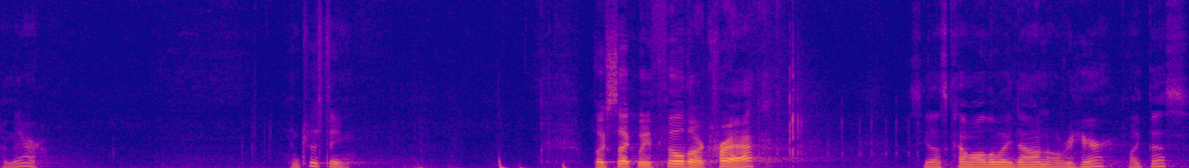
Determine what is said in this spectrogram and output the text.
And there. Interesting. Looks like we filled our crack. See how it's come all the way down over here like this?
